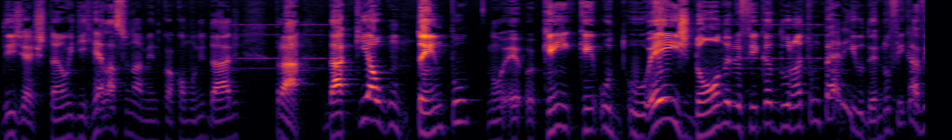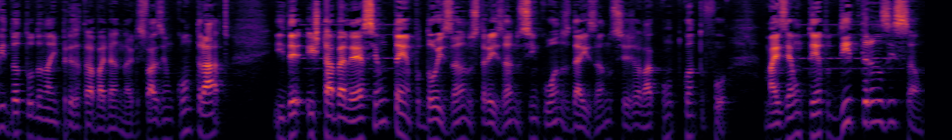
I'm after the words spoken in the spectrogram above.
de gestão e de relacionamento com a comunidade para daqui a algum tempo, no, quem, quem, o, o ex-dono ele fica durante um período, ele não fica a vida toda na empresa trabalhando, não. Eles fazem um contrato e de, estabelecem um tempo, dois anos, três anos, cinco anos, dez anos, seja lá quanto, quanto for. Mas é um tempo de transição.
